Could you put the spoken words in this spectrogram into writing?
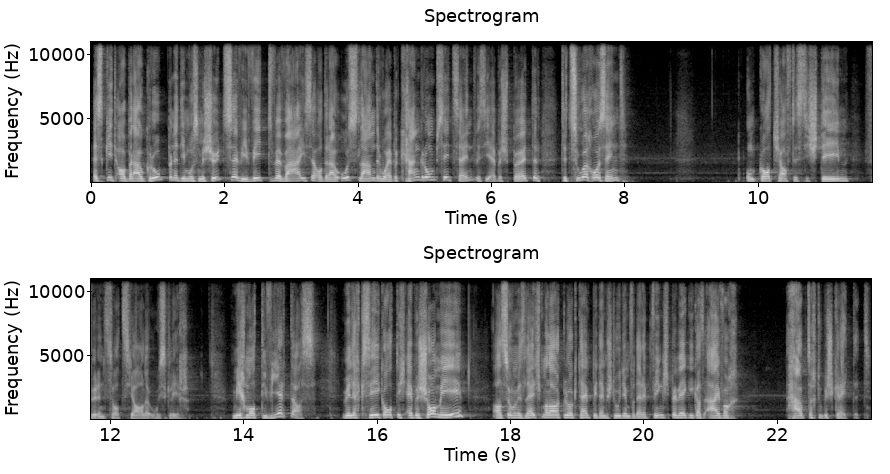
Es gibt aber auch Gruppen, die muss man schützen, wie Witwen, Waisen oder auch Ausländer, die eben keinen Grundbesitz haben, weil sie eben später dazugekommen sind. Und Gott schafft ein System für einen sozialen Ausgleich. Mich motiviert das, weil ich sehe, Gott ist eben schon mehr als so, wie wir das letzte Mal angeschaut haben, bei dem Studium von dieser Pfingstbewegung, als einfach, Hauptsache du bist gerettet.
